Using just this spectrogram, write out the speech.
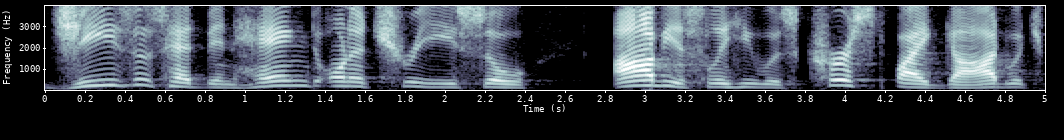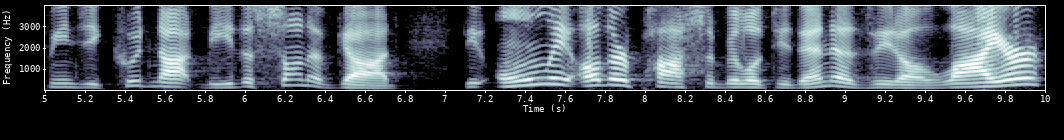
Jesus had been hanged on a tree, so obviously he was cursed by God, which means he could not be the Son of God. The only other possibility then is he's a liar,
